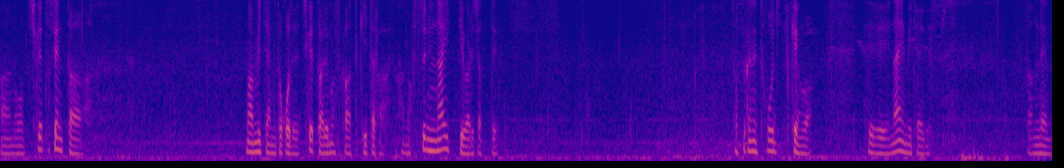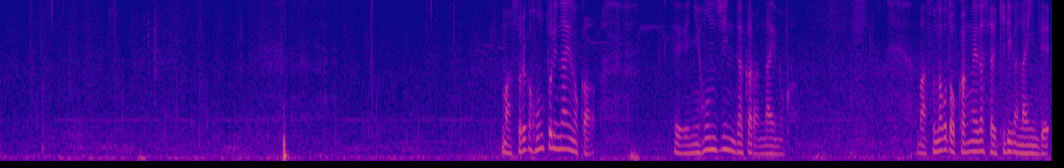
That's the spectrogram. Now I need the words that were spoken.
あのチケットセンター、まあ、みたいなところでチケットありますかって聞いたらあの普通にないって言われちゃって。さすがに当日券は、えーないみたいです。残念。まあそれが本当にないのか、えー日本人だからないのか。まあそんなことを考え出したらキリがないんで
